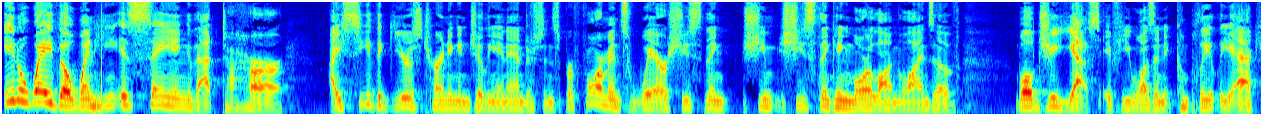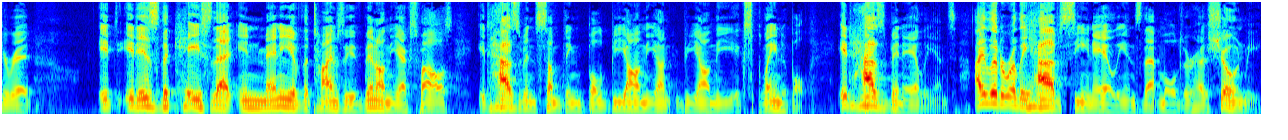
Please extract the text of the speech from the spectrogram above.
In a way, though, when he is saying that to her, I see the gears turning in Gillian Anderson's performance, where she's think she she's thinking more along the lines of, "Well, gee, yes, if he wasn't completely accurate, it it is the case that in many of the times we've been on the X Files, it has been something beyond the un- beyond the explainable. It has been aliens. I literally have seen aliens that Mulder has shown me.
